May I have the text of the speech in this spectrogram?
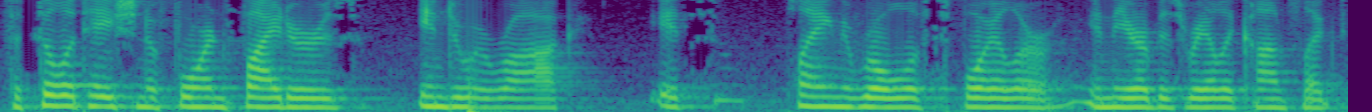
facilitation of foreign fighters into Iraq. It's playing the role of spoiler in the Arab Israeli conflict.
